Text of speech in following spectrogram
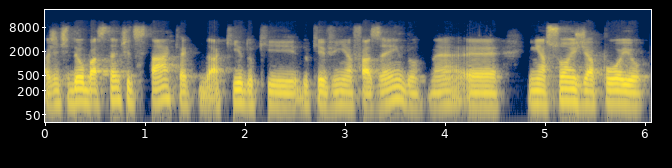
a gente deu bastante destaque aqui do que, do que vinha fazendo, né, é, em ações de apoio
